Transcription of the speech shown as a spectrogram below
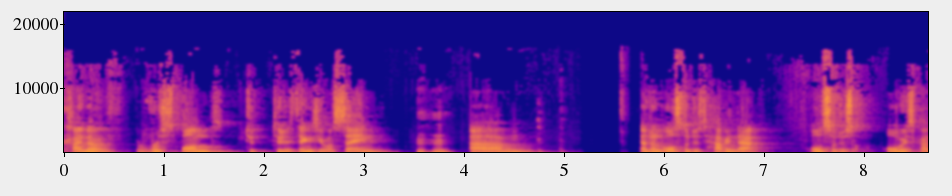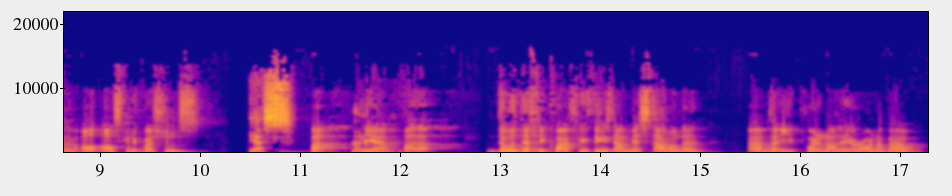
kind of respond to, to the things you were saying, mm-hmm. um, and then also just having that, also just always kind of asking the questions. Yes, but 100%. yeah, but there were definitely quite a few things that I missed out on there um, that you pointed out later on about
